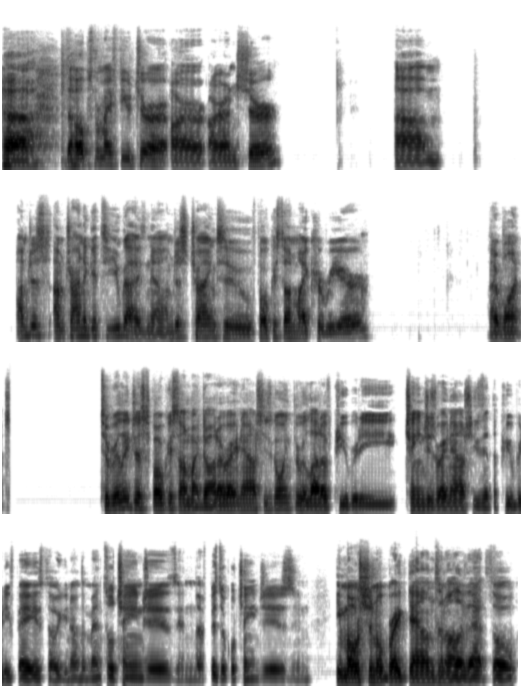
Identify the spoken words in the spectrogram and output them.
uh, the hopes for my future are are, are unsure. Um, I'm just I'm trying to get to you guys now. I'm just trying to focus on my career. I want to really just focus on my daughter right now. She's going through a lot of puberty changes right now. She's at the puberty phase, so you know, the mental changes and the physical changes and emotional breakdowns and all of that. So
